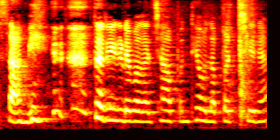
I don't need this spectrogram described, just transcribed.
सामी. तर इकडे बघा चहा आपण ठेवला पटशिऱ्या.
